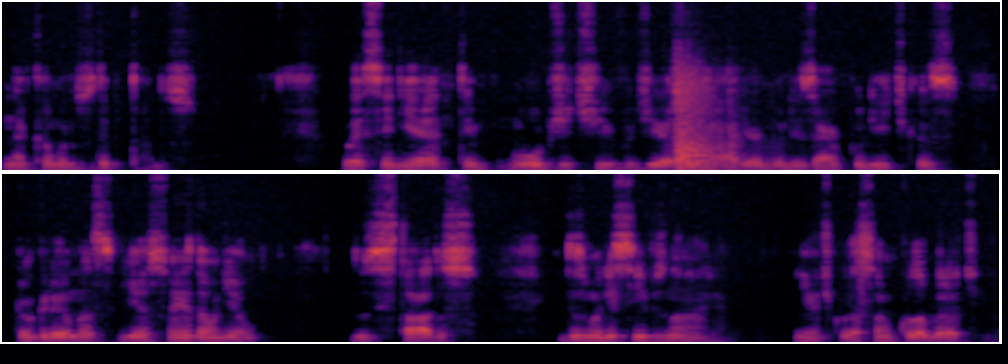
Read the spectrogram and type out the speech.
na Câmara dos Deputados. O SNE tem o objetivo de alinhar e harmonizar políticas, programas e ações da União, dos Estados e dos municípios na área, em articulação colaborativa.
